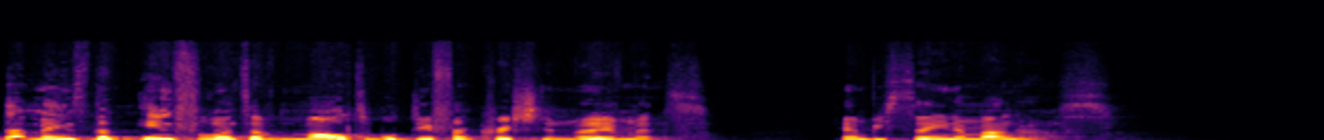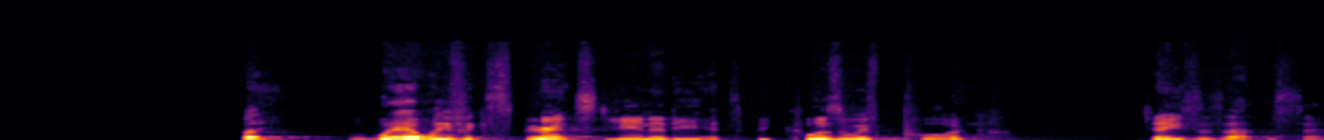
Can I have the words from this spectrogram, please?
That means the influence of multiple different Christian movements can be seen among us. But where we've experienced unity, it's because we've put Jesus at the center.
